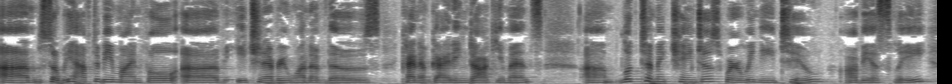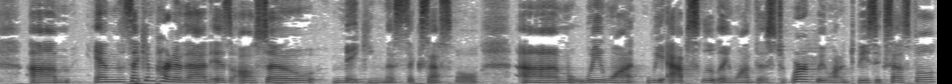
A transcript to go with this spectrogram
Um, so we have to be mindful of each and every one of those kind of guiding documents. Um, look to make changes where we need to, obviously. Um, and the second part of that is also making this successful. Um, we want, we absolutely want this to work. We want it to be successful.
